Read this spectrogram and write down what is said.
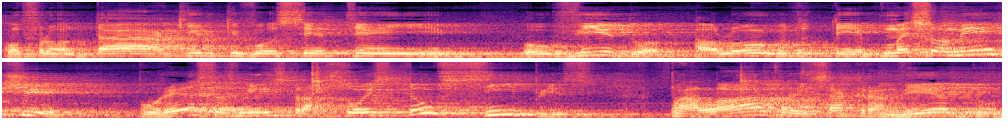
confrontar aquilo que você tem ouvido ao longo do tempo, mas somente por essas ministrações tão simples, palavra e sacramento,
